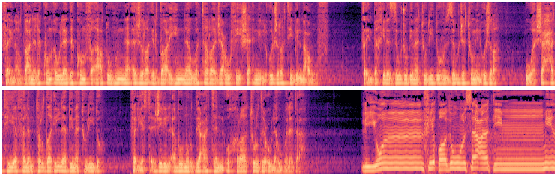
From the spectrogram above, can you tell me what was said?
فإن أرضعن لكم أولادكم فأعطوهن أجر إرضاعهن وتراجعوا في شأن الأجرة بالمعروف. فإن بخل الزوج بما تريده الزوجة من أجرة وشحت هي فلم ترضى إلا بما تريده فليستأجر الأب مرضعة أخرى ترضع له ولده. لينفق ذو سعة من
